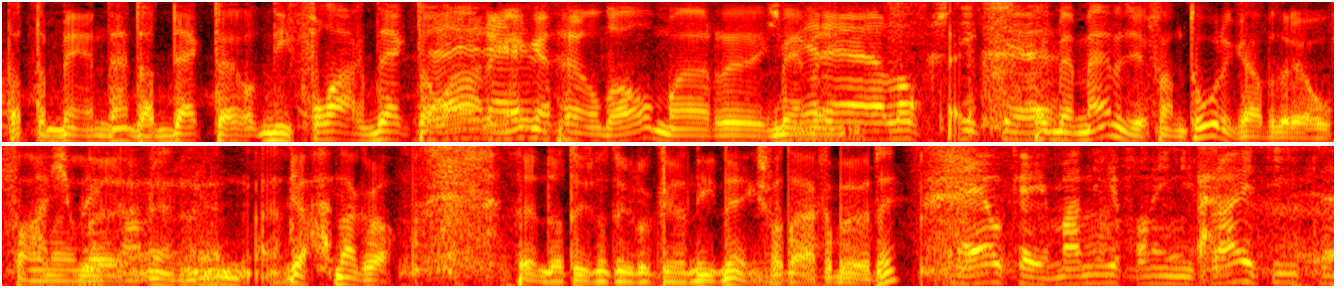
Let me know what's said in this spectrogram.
wat de man, dat dekt, de- die vlag dekt de Nee, lading, nee. ik het helemaal al, maar eh, ik ben, eh, eh, ik ben manager van het touringcabedrijf. Van, een, eh, en, en, ja, dank u wel. En dat is natuurlijk eh, niet niks wat daar gebeurt, hè. Nee, oké, maar in ieder geval in die vrije tijd uh,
